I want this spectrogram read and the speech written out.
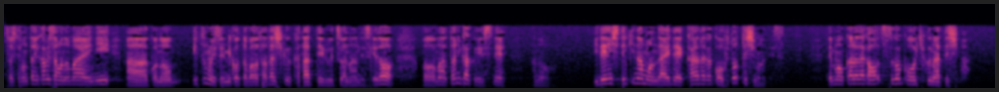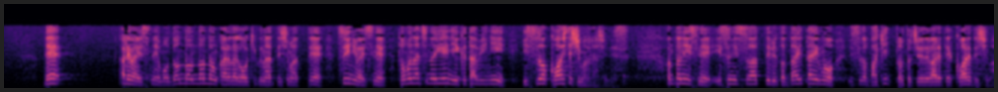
そして本当に神様の前にあこのいつもですね御言葉を正しく語っている器なんですけど、まあ、とにかくですねあの遺伝子的な問題で体がこう太ってしまうんです。でも体がすごく大きくなってしまう。で彼はですねもうどんどんどんどん体が大きくなってしまってついにはですね友達の家に行くたびに椅子を壊してしまうらしいんです。本当にですね椅子に座っていると大体もう椅子がバキッと途中で割れて壊れてしまう。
